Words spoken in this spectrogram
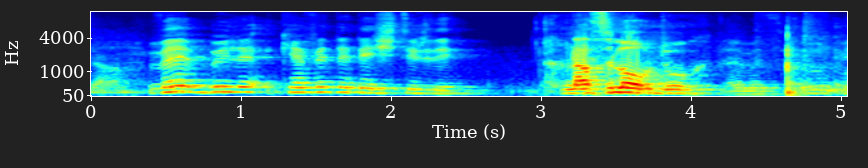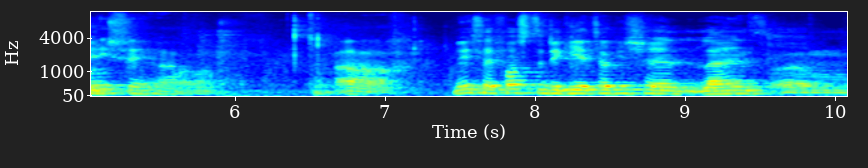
yani? ve böyle kıyafet de değiştirdi. Nasıl oldu? Evet. Neyse ya. Ah. Neyse Foster'daki Turkish Airlines um,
